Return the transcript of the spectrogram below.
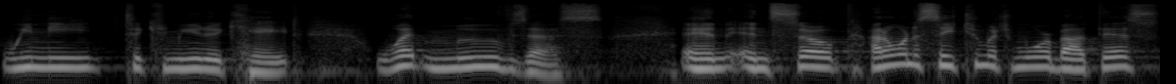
we need to communicate what moves us. And, and so I don't want to say too much more about this.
